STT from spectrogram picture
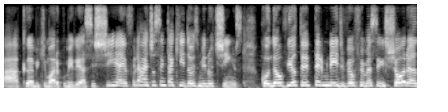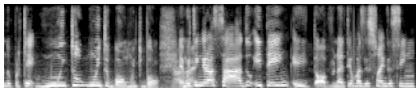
a Cami que mora comigo ia assistir. Aí eu falei, ah, deixa eu sentar aqui dois minutinhos. Quando eu vi, eu te- terminei de ver o filme assim, chorando, porque muito, muito bom, muito bom. É muito engraçado e tem, e, óbvio, né? Tem umas lições assim.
